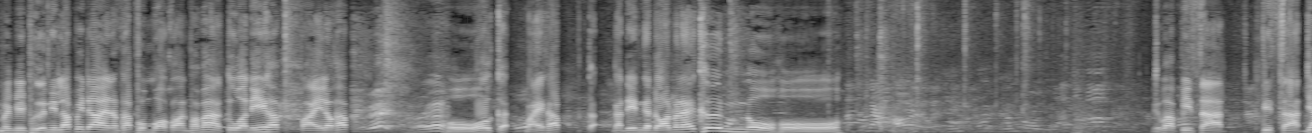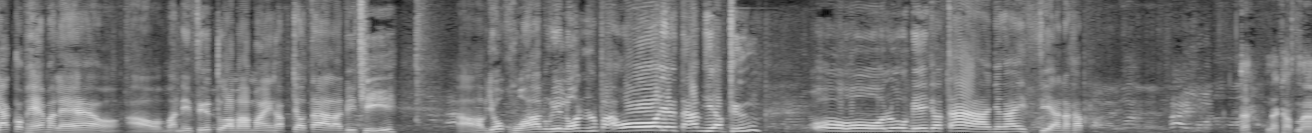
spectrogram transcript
ไม่มีพื้นนี่รับไม่ได้นะครับ ผมบอกก่อนพม่าตัวนี้ครับไปแล้วครับ โอ้โหกระไปครับ กระเด็นกระดอนไปไหนขึ้น โอ้โหหรือว่าปีศาจปีศาจยักษ์ก็แพ้มาแล้ว เอาวันนี้ซื้อตัวมาใหม่ครับ เจ้าต้าราวิถีเอาครับยกหัวครับลูกนี้ล้นหรือเปล่าโอ้ยังตามเหยียบถึง โอ้โหลูกนี้เจ้าต้ายังไงเสียนะครับ อะนะครับมา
